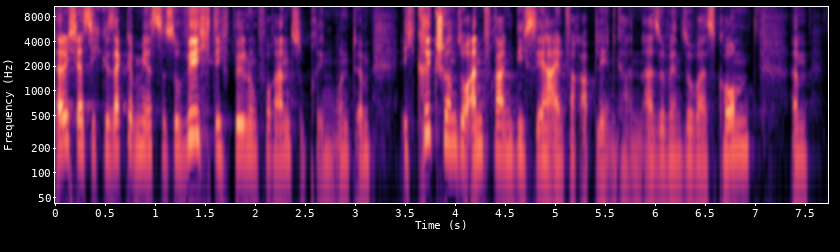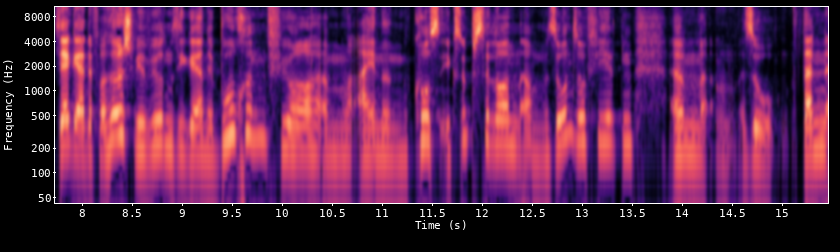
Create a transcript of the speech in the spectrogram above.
dadurch, dass ich gesagt habe, mir ist es so wichtig, Bildung voranzubringen. Und ähm, ich krieg schon so Anfragen, die ich sehr einfach ablehnen kann. Also wenn sowas kommt, ähm, sehr geehrte Frau Hirsch, wir würden Sie gerne buchen für ähm, einen Kurs XY am so und so vielten. Ähm, so, dann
